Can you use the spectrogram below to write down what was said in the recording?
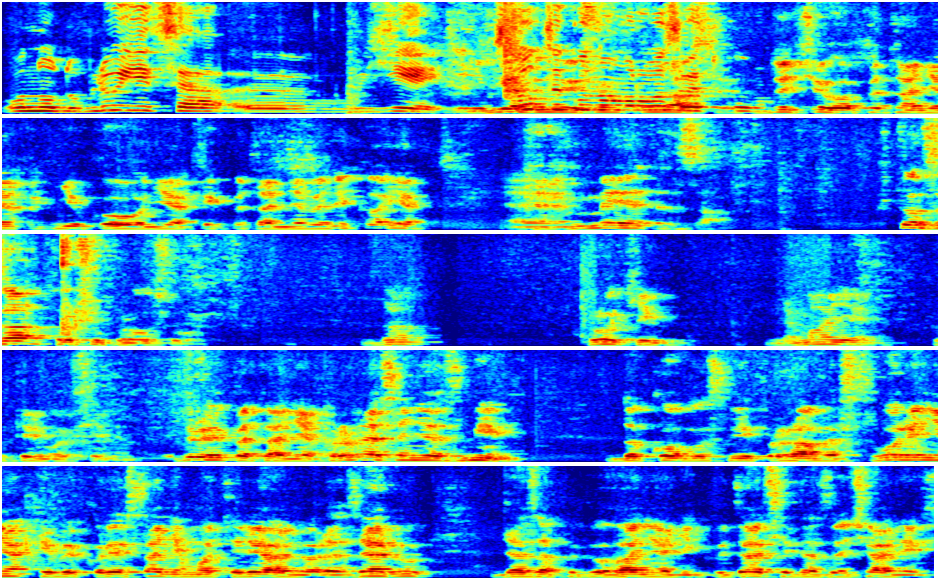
Воно дублюється, е, є і в Я думаю, соцеконому що у нас розвитку. До цього питання ні в кого ніяких питань не виникає. Е, Ми за. Хто за, прошу проголосувати. За, проти, немає, утримався немає. Друге питання про внесення змін до комплексної програми створення і використання матеріального резерву для запобігання ліквідації надзвичайних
